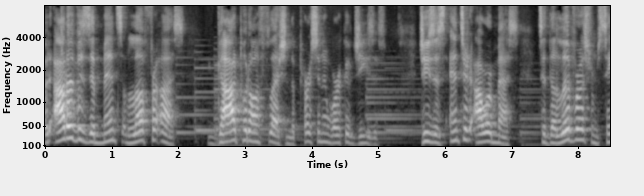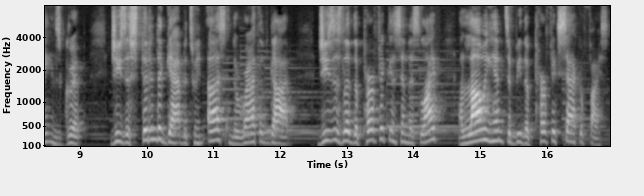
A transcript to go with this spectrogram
But out of his immense love for us, God put on flesh in the person and work of Jesus. Jesus entered our mess to deliver us from Satan's grip. Jesus stood in the gap between us and the wrath of God. Jesus lived a perfect and sinless life, allowing him to be the perfect sacrifice.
